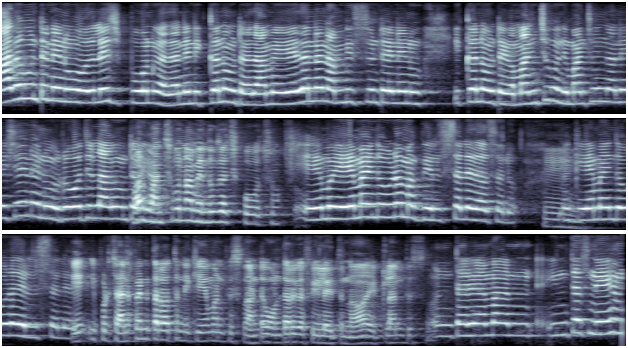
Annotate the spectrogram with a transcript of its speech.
బాధగా ఉంటే నేను వదిలేసి పోను కదా నేను ఇక్కడనే ఉంటాను కదా. ఆమె ఏదన్నా నమ్మిస్తుంటే నేను ఇక్కడనే ఉంటాయి కదా. మంచిగా ఉంది మంచిగా ఉంది అనేసి నేను రోజులాగా ఉంటాను మంచిగా ఉన్నాం ఎందుకు చచ్చిపోవచ్చు? ఏమో ఏమైందో కూడా మాకు తెలుస్తలేదు అసలు. నాకు ఏమైందో కూడా తెలుస్తలేదు. ఇప్పుడు చనిపోయిన తర్వాత నీకు ఏమనిపిస్తుంది అంటే ఒంటరిగా ఫీల్ అవుతున్నావా? ఎట్లా అనిపిస్తుంది? మన ఇంత స్నేహం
